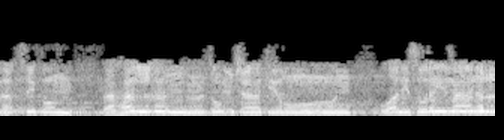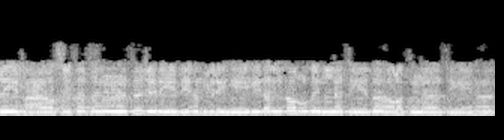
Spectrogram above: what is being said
بأسكم فهل أنتم شاكرون؟ ولسليمان الريح عاصفة تجري بأمره إلى الأرض التي باركنا فيها.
